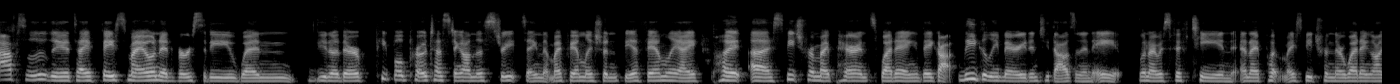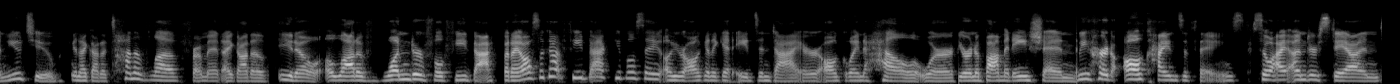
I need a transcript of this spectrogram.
Absolutely. It's I faced my own adversity when, you know, there are people protesting on the street saying that my family shouldn't be a family. I put a speech from my parents' wedding. They got legally married in 2008 when I was 15 and I put my speech from their wedding on YouTube and I got a ton of love from it. I got a, you know, a lot of wonderful feedback, but I also got feedback people saying, "Oh, you're all going to get AIDS and die or all going to hell or you're an abomination." We heard all kinds of things. So I understand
